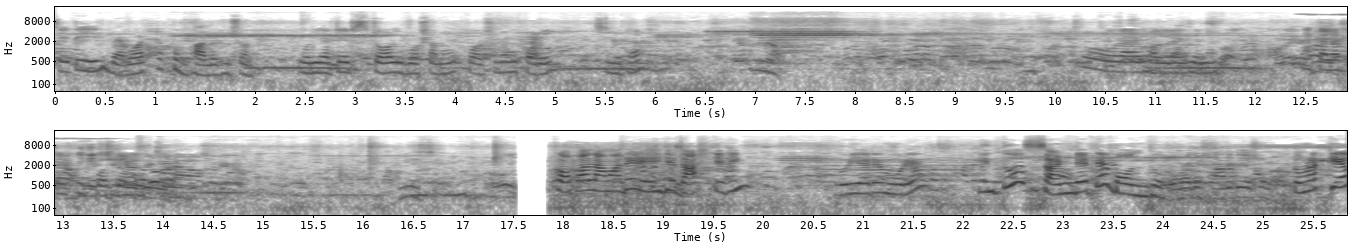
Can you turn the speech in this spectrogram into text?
সেটির ব্যবহারটা খুব ভালো ভীষণ। গড়িয়াটের স্টল বসানো পড়াশোনাও করে ছেলেটা হুম। ওর আর ভালো লাগছে না এই কপাল আমাদের এই যে দাস কেবিন গড়িয়াটা মোড়ে, কিন্তু সানডেতে বন্ধ। তোমরা কেউ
